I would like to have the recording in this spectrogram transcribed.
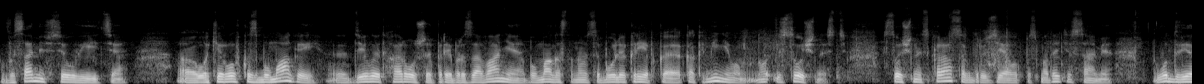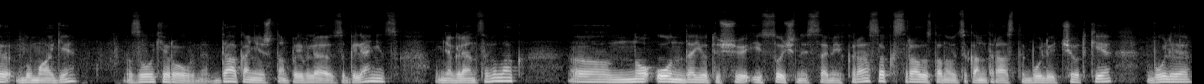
Вы сами все увидите. Э, лакировка с бумагой э, делает хорошее преобразование. Бумага становится более крепкая, как минимум, но и сочность. Сочность красок, друзья, вот посмотрите сами. Вот две бумаги залакированы. Да, конечно, там появляются глянец. У меня глянцевый лак. Э, но он дает еще и сочность самих красок. Сразу становятся контрасты более четкие, более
